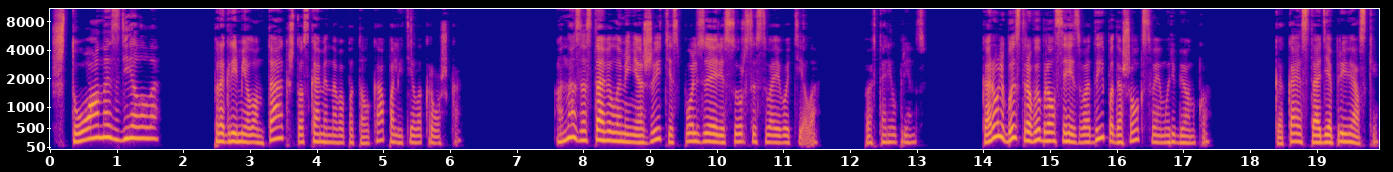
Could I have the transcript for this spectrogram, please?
«Что она сделала?» Прогремел он так, что с каменного потолка полетела крошка. «Она заставила меня жить, используя ресурсы своего тела», — повторил принц. Король быстро выбрался из воды и подошел к своему ребенку. «Какая стадия привязки?»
